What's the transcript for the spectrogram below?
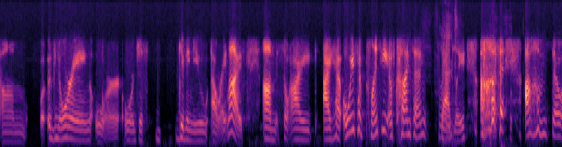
um, ignoring, or or just giving you outright lies. Um, so I I have always have plenty of content. Sadly, right. um, so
